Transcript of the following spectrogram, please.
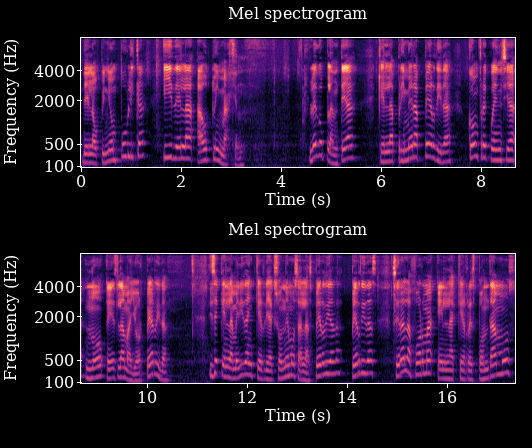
de la opinión pública y de la autoimagen. Luego plantea que la primera pérdida con frecuencia no es la mayor pérdida. Dice que en la medida en que reaccionemos a las pérdidas, será la forma en la que respondamos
